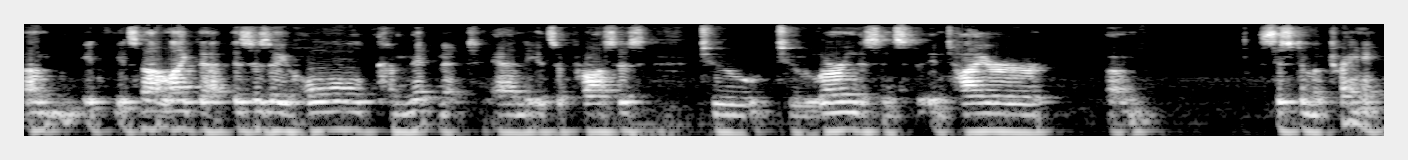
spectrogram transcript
Um, it, it's not like that. This is a whole commitment, and it's a process to to learn this entire um, system of training.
